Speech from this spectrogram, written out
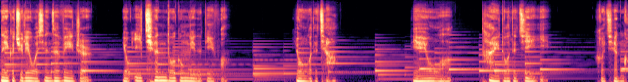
那个距离我现在位置。有一千多公里的地方，有我的家，也有我太多的记忆和牵挂。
